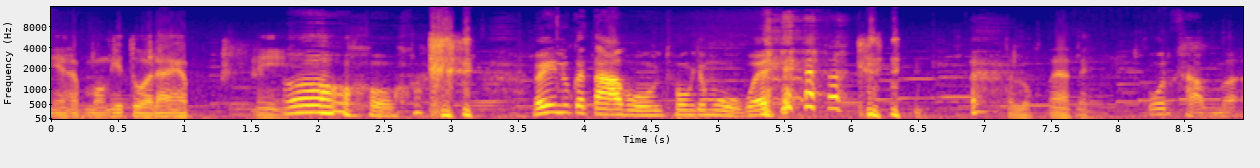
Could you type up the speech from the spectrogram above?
เนี่ยครับมองที่ตัวได้ครับ นี่ โอ้โห เฮ้ย ลูกกระตาผมโชงจมูกเว้ย ตลกมากเลย โคตรขำอะ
